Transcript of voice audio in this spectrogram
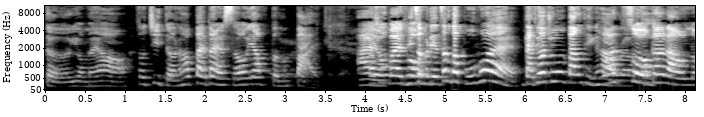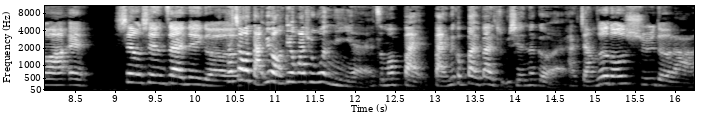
得有没有？都记得，然后拜拜的时候要本摆。哎呦，拜托！你怎么连这个都不会？打电话去问方婷好了。我做个老卵，哎、欸，像现在那个，他叫我打越王电话去问你，哎，怎么摆摆那个拜拜祖先那个，哎，讲这个都是虚的啦。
